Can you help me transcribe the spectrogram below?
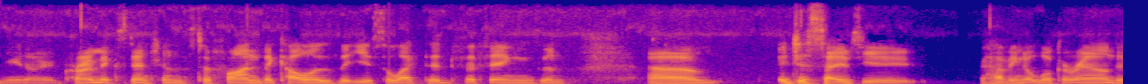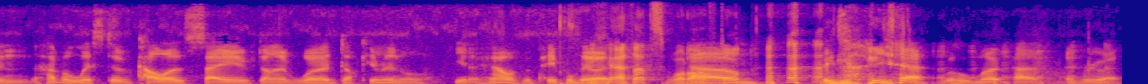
you know Chrome extensions to find the colors that you selected for things, and um, it just saves you having to look around and have a list of colors saved on a Word document or you know however people do it. Yeah, that's what I've Um, done. yeah, little notepad everywhere.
